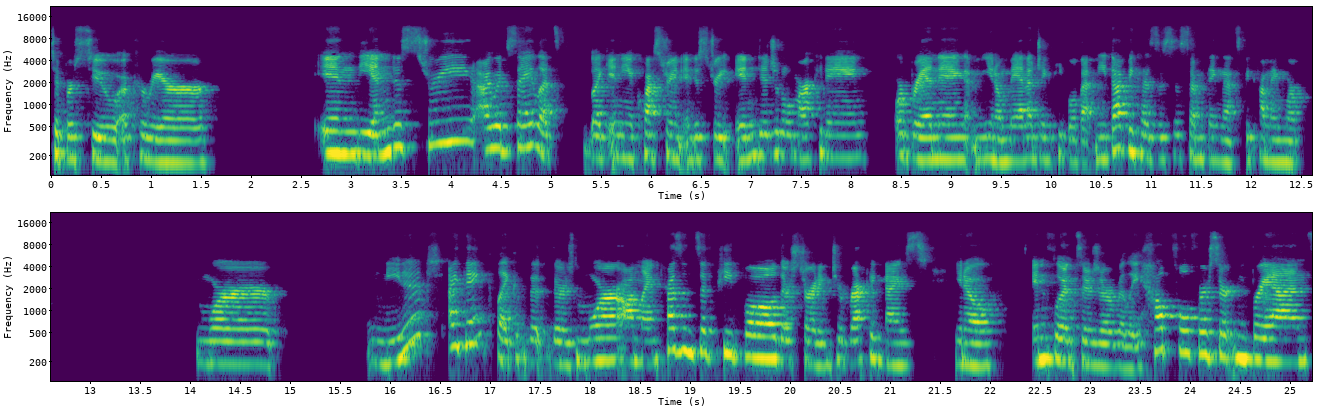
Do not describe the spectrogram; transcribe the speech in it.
to pursue a career in the industry? I would say, let's like in the equestrian industry in digital marketing or branding, you know, managing people that need that because this is something that's becoming more more needed i think. Like the, there's more online presence of people. They're starting to recognize you know influencers are really helpful for certain brands.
